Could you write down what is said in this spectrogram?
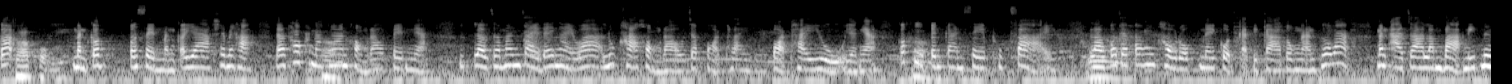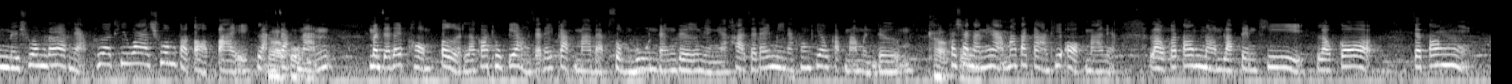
ก็ครับผม มันก็เปอร์เซ็นต์มันก็ยากใช่ไหมคะ แล้วถ้าพนักงานของเราเป็นเนี่ย เราจะมั่นใจได้ไงว่าลูกค้าของเราจะปลอดภัยปลอดภัยอยู่อย่างเงี้ย ก็คือครับเป็นการเซฟทุกฝ่าย เราก็จะต้องเคารพในกฎกติกาตรงนั้น เพื่อว่ามันอาจจะลำบากนิดนึงในช่วงแรกเนี่ยเพื่อที่ว่าช่วงต่อๆไป หลังจากนั้นมันจะได้พร้อมเปิดแล้วก็ทุกอย่างจะได้กลับมาแบบสมบูรณ์ดังเดิมอย่างเงี้ยค่ะ จะได้มีนักท่องเที่ยวกลับมาเหมือนเดิมครับเพราะฉะนั้นเนี่ยมาตรการที่ออกมาเนี่ยเราก็ต้องน้อมรับเต็มที่แล้วก็จะต้อง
